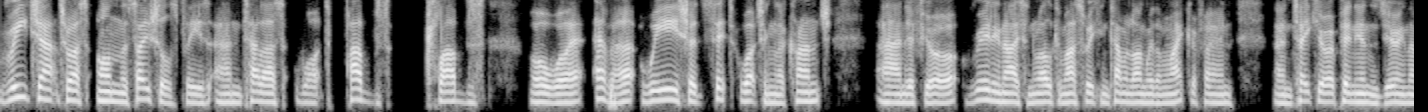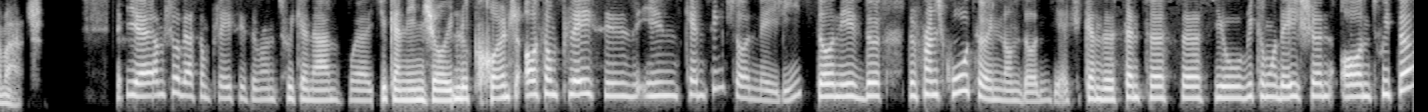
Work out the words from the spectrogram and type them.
Reach out to us on the socials, please, and tell us what pubs, clubs, or wherever we should sit watching Le Crunch. And if you're really nice and welcome us, we can come along with a microphone and take your opinions during the match. Yeah, I'm sure there are some places around Twickenham where you can enjoy Le Crunch, or some places in Kensington, maybe. Don is the, the French Quarter in London. Yeah, if you can uh, send us uh, your recommendation on Twitter,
